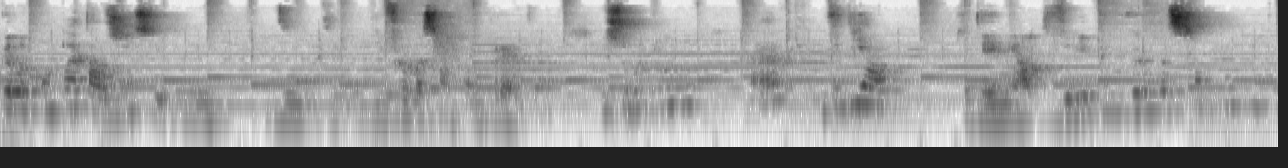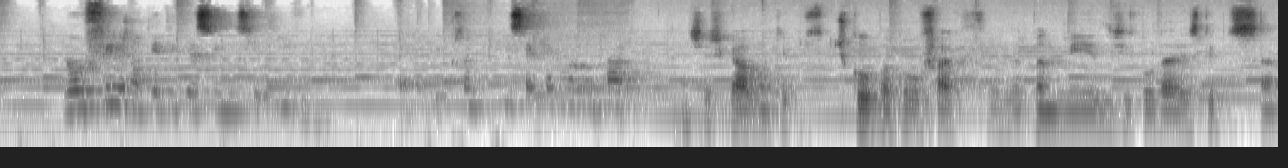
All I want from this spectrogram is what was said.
pela completa ausência de, de, de, de informação concreta e, sobretudo, de diálogo. A DML deveria promover uma sessão pública. Não o fez, não tem tido essa iniciativa. Portanto, isso é que é lamentável. Achas que há algum tipo de desculpa pelo facto da pandemia dificultar esse tipo de sessão?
